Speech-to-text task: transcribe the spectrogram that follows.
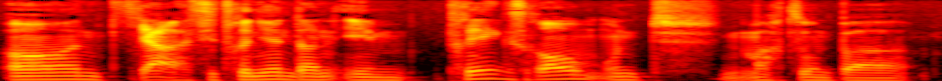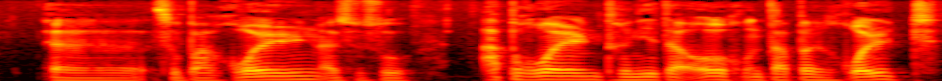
Und ja, sie trainieren dann im Trainingsraum und macht so ein paar, äh, so paar Rollen, also so Abrollen trainiert er auch und dabei rollt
